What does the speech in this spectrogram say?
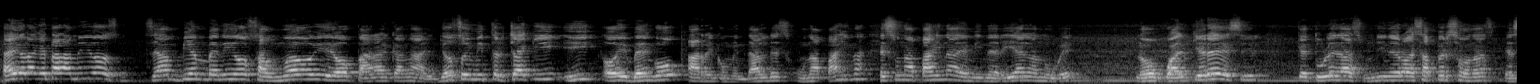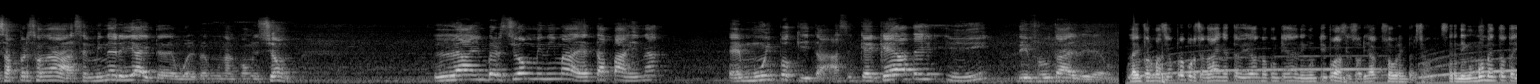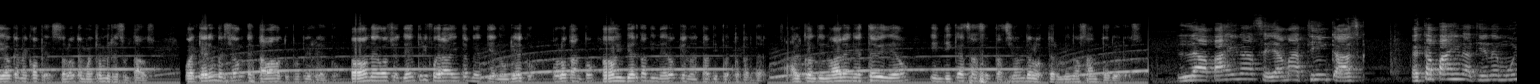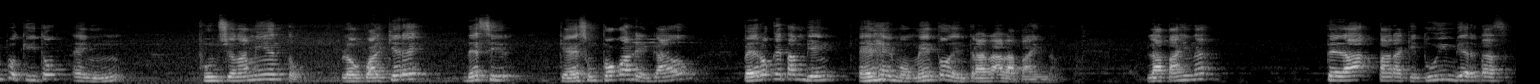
Hey, hola, ¿qué tal amigos? Sean bienvenidos a un nuevo video para el canal. Yo soy Mr. Chucky y hoy vengo a recomendarles una página. Es una página de minería en la nube, lo cual quiere decir que tú le das un dinero a esas personas, esas personas hacen minería y te devuelven una comisión. La inversión mínima de esta página es muy poquita, así que quédate y Disfruta del video. La información proporcionada en este video no contiene ningún tipo de asesoría sobre inversiones. En ningún momento te digo que me copies, solo te muestro mis resultados. Cualquier inversión está bajo tu propio riesgo. Todo negocio dentro y fuera de internet tiene un riesgo. Por lo tanto, no inviertas dinero que no estás dispuesto a perder. Al continuar en este video, indica esa aceptación de los términos anteriores. La página se llama Thinkcast. Esta página tiene muy poquito en funcionamiento, lo cual quiere decir que es un poco arriesgado, pero que también es el momento de entrar a la página. La página te da para que tú inviertas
